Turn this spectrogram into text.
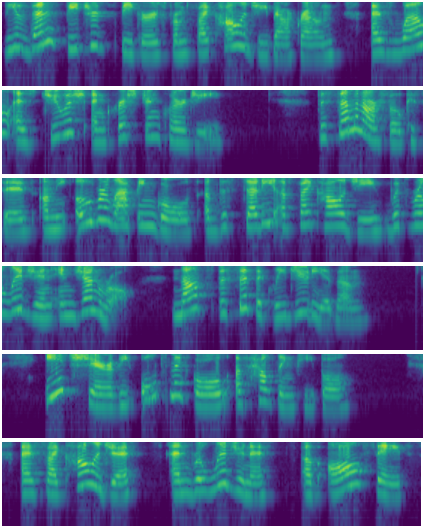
The event featured speakers from psychology backgrounds as well as Jewish and Christian clergy. The seminar focuses on the overlapping goals of the study of psychology with religion in general, not specifically Judaism. Each share the ultimate goal of helping people. As psychologists and religionists of all faiths,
